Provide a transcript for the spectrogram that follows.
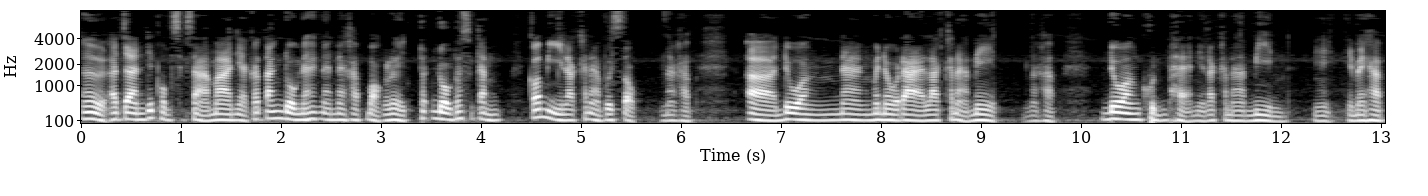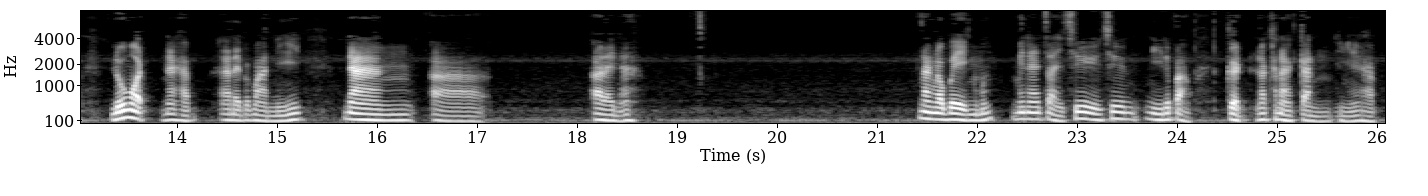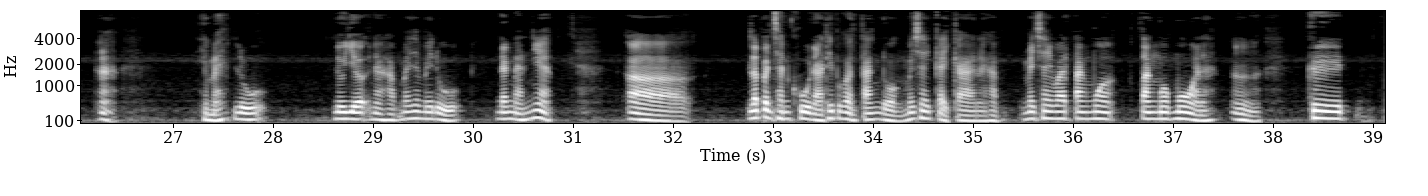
เอออาจารย์ที่ผมศึกษามาเนี่ยก็ตั้งดวงได้ทั้งนั้นนะครับ บอกเลยดวงทศกัณฐ์ก็มีลัคนาพฤษภนะครับดวงนางมโนราลัคนาเมษนะครับ ดวงขุนแผนเนี่ยลัคนามีนนี่เห็นไหมครับ รู้หมดนะครับ อะไรประมาณนี้ นางอ่าอะไรนะ นางระเวงมั้งไม่แน่ใจชื่อชื่อนี้หรือเปล่า เกิดลัคนากันอย่างเงี้ยครับอะเห็นไหมรู้รู้เยอะนะครับ ไม่ใช่ไม่รู้ดังนั้นเนี่ยแล้วเป็นชั้นครูนะที่เป็นคนตั้งดวง ไม่ใช่ไก่กานะครับ ไม่ใช่ว่าตั้งมั่วตั้งมั่วๆนะเออ คือ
